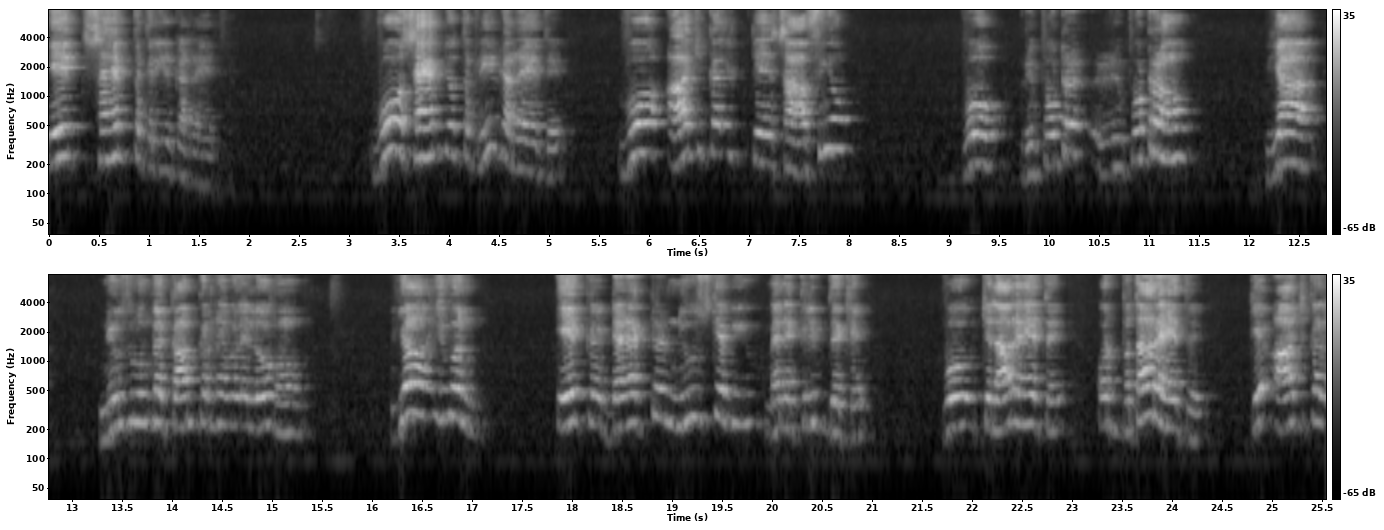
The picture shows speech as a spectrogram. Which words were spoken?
एक साहब तकरीर कर रहे थे। वो साहब जो तकरीर कर रहे थे, वो आजकल के सहाफ़ियों, वो रिपोर्टर रिपोर्टर हों या न्यूज़ रूम में काम करने वाले लोग हों, या इवन एक डायरेक्टर न्यूज़ के भी मैंने क्लिप देखे, वो चला रहे थे और बता रहे थे कि आजकल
